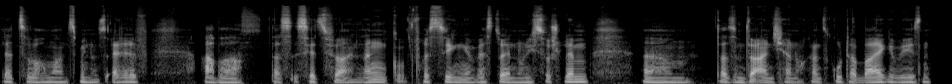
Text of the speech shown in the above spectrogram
Letzte Woche waren es minus 11, aber das ist jetzt für einen langfristigen Investor ja noch nicht so schlimm. Ähm, da sind wir eigentlich ja noch ganz gut dabei gewesen.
